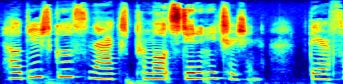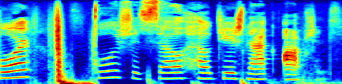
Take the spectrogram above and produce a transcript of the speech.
Healthier school snacks promote student nutrition. Therefore, schools should sell healthier snack options.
